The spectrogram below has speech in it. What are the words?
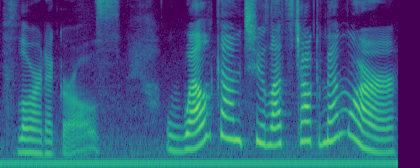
Florida Girls. Welcome to Let's Talk Memoir.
